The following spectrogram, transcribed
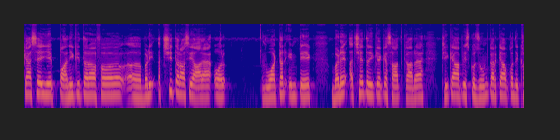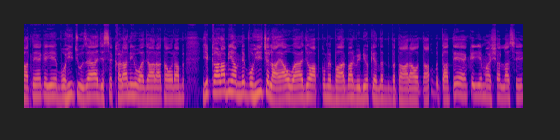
कैसे ये पानी की तरफ़ बड़ी अच्छी तरह से आ रहा है और वाटर इनटेक बड़े अच्छे तरीके के साथ कर रहा है। ठीक है, आप इसको जूम करके आपको दिखाते हैं कि ये वही चूज़ा है जिससे खड़ा नहीं हुआ जा रहा था और अब ये काढ़ा भी हमने वही चलाया हुआ है जो आपको मैं बार बार वीडियो के अंदर बता रहा होता बताते हैं कि ये माशाल्लाह से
